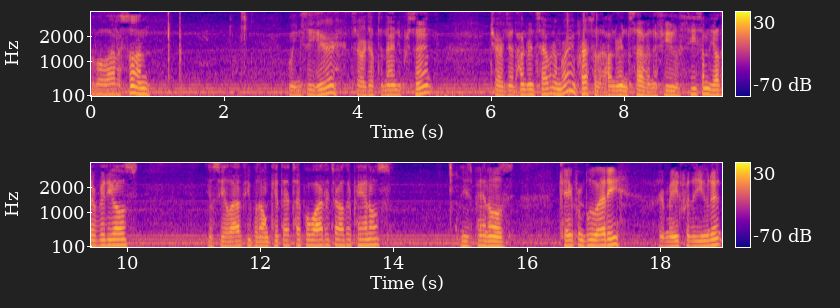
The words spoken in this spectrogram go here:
with a lot of sun. We can see here, charged up to 90% charged at 107. I'm really impressed with the 107. If you see some of the other videos, you'll see a lot of people don't get that type of wattage out of their panels. These panels came from Bluetti. They're made for the unit,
